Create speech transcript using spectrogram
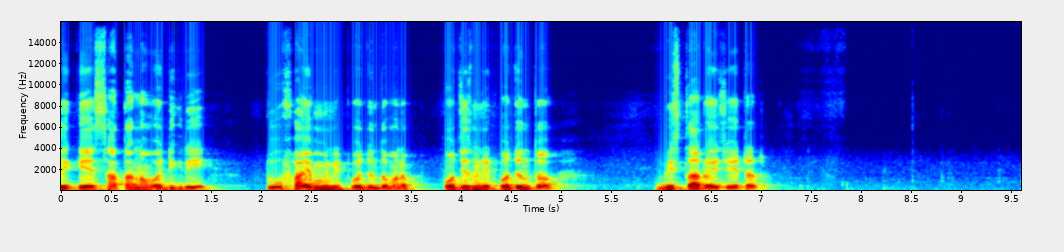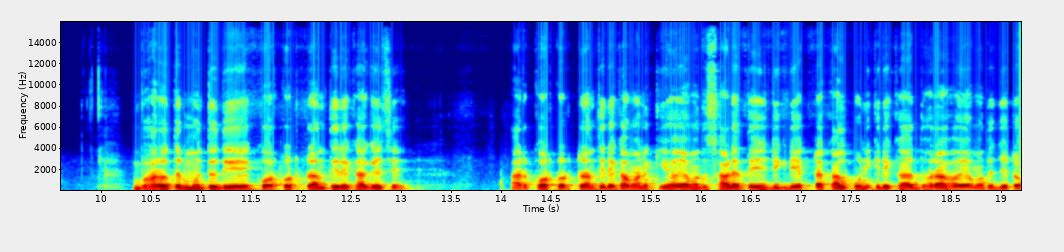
থেকে সাতানব্বই ডিগ্রি টু ফাইভ মিনিট পর্যন্ত মানে পঁচিশ মিনিট পর্যন্ত বিস্তার রয়েছে এটার। ভারতের মধ্য দিয়ে কর্কট ক্রান্তি রেখা গেছে। আর কর্কট ক্রান্তি রেখা মানে কি হয়? আমাদের সাড়ে তেইশ ডিগ্রি একটা কাল্পনিক রেখা ধরা হয় আমাদের, যেটা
